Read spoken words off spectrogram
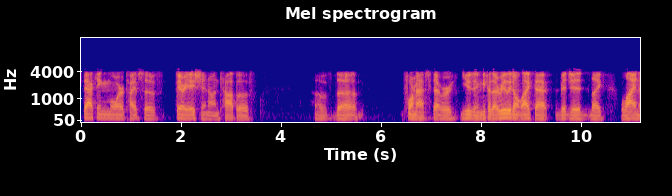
stacking more types of variation on top of of the formats that we're using because I really don't like that rigid like line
